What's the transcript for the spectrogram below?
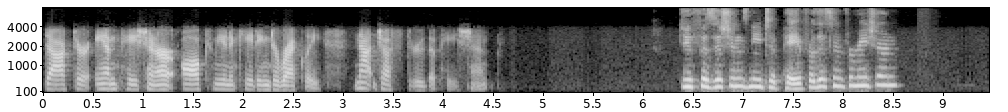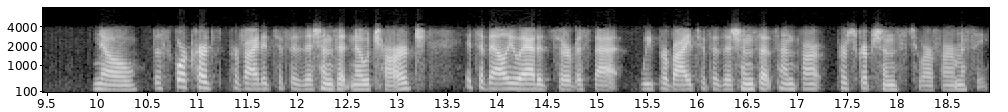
doctor and patient are all communicating directly, not just through the patient. Do physicians need to pay for this information? No, the scorecard's provided to physicians at no charge. It's a value added service that we provide to physicians that send prescriptions to our pharmacy.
